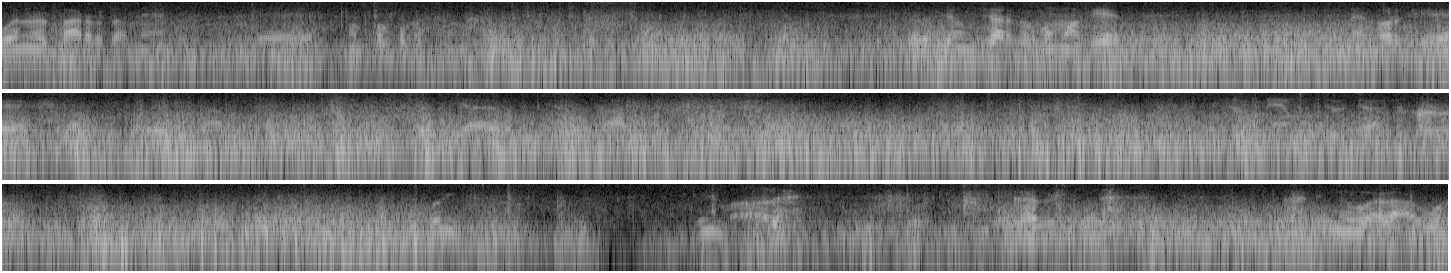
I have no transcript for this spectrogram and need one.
Bueno, el barro también, que un poco nada. Pero si un charco como aquel, mejor que evitarlo. Ya es mucho charco. También mucho charco. Uy, mi madre. Casi, casi me va el agua.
